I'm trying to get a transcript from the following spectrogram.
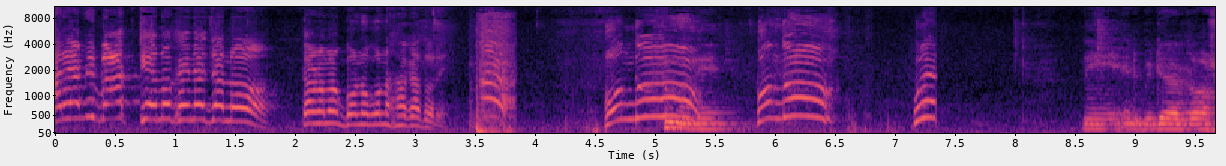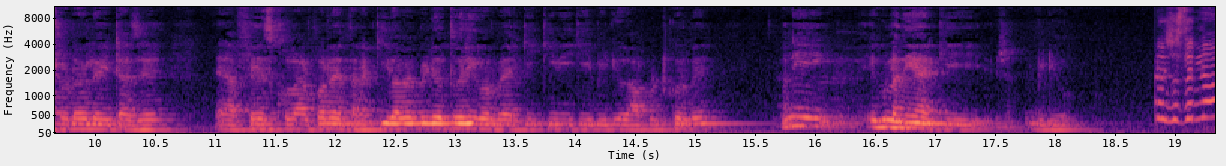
আরে আমি বাদ কেন খাই না জানো? কারণ আমার গণ গণ হাগা ধরে। বন্ধু বন্ধু। মানে এর ভিডিওর রস ওটা হলো এটা যে ফেস খোলার পরে তারা কীভাবে ভিডিও তৈরি করবে আর কি কি কি ভিডিও আপলোড করবে। মানে এগুলো নিয়ে আর কি ভিডিও এসেছেন না?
